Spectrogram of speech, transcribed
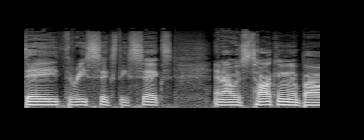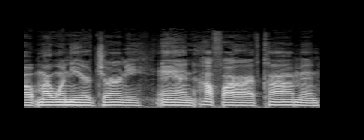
day 366, and I was talking about my one year journey and how far I've come and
